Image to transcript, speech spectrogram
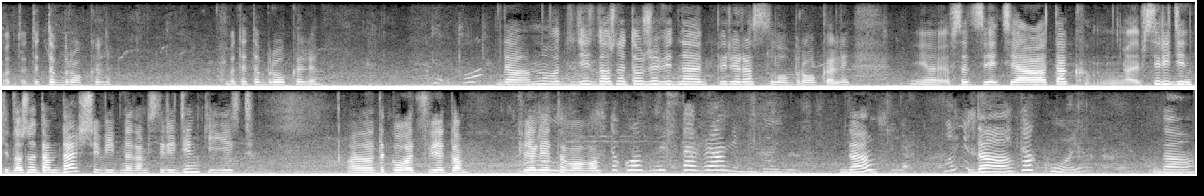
Вот, вот это брокколи. Вот это брокколи. Да, ну вот здесь должно, это уже видно, переросло брокколи э, в соцветии. А так в серединке должно, там дальше видно, там в серединке есть она такого цвета фиолетового. Вот такое в ресторане выдают. Да? Помнишь? Да, И такое. да.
